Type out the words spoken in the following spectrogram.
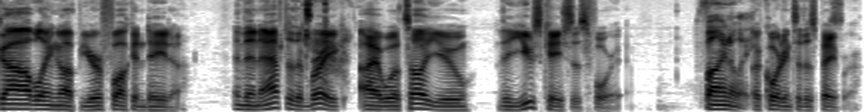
gobbling up your fucking data. And then after the break, I will tell you the use cases for it finally. according to this paper.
